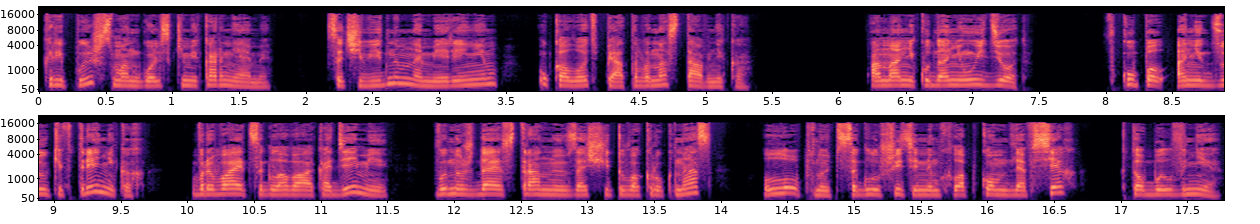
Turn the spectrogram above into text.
крепыш с монгольскими корнями, с очевидным намерением уколоть пятого наставника. Она никуда не уйдет. В купол Анидзуки в трениках врывается глава Академии, вынуждая странную защиту вокруг нас лопнуть с оглушительным хлопком для всех, кто был вне.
